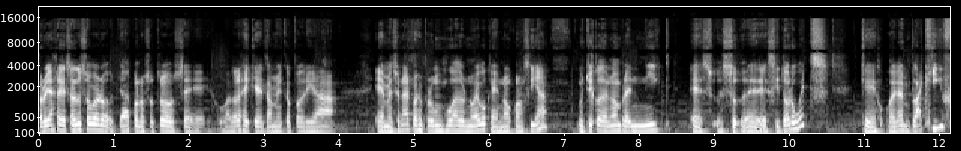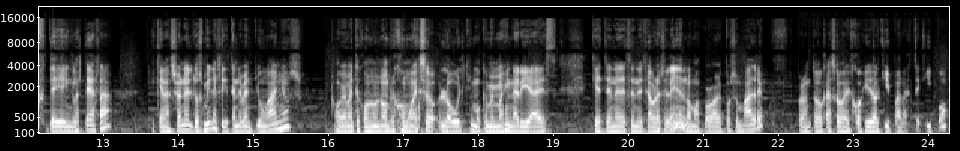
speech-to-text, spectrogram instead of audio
Pero ya regresando sobre lo, ya con los otros eh, jugadores, hay que también que podría mencionar, por ejemplo, un jugador nuevo que no conocía, un chico de nombre Nick Sidorowicz que juega en Blackheath de Inglaterra y que nació en el 2000, así que tiene 21 años. Obviamente con un nombre como ese, lo último que me imaginaría es que tiene descendencia brasileña, lo más probable por su madre, pero en todo caso escogido aquí para este equipo.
